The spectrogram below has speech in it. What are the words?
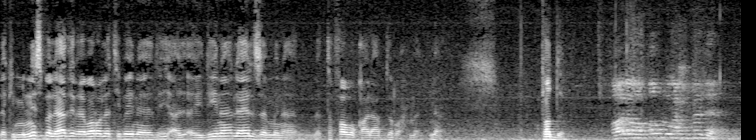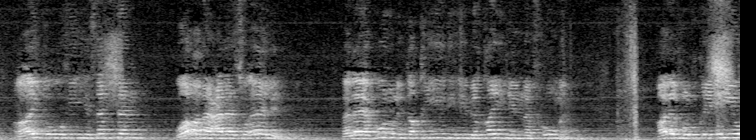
لكن بالنسبة لهذه العبارة التي بين أيدينا لا يلزم منها التفوق على عبد الرحمن. نعم. تفضل. قال وقول أحمد رأيته فيه ثبتا ورد على سؤال فلا يكون لتقييده بقيد مفهوما. قال البلقيني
